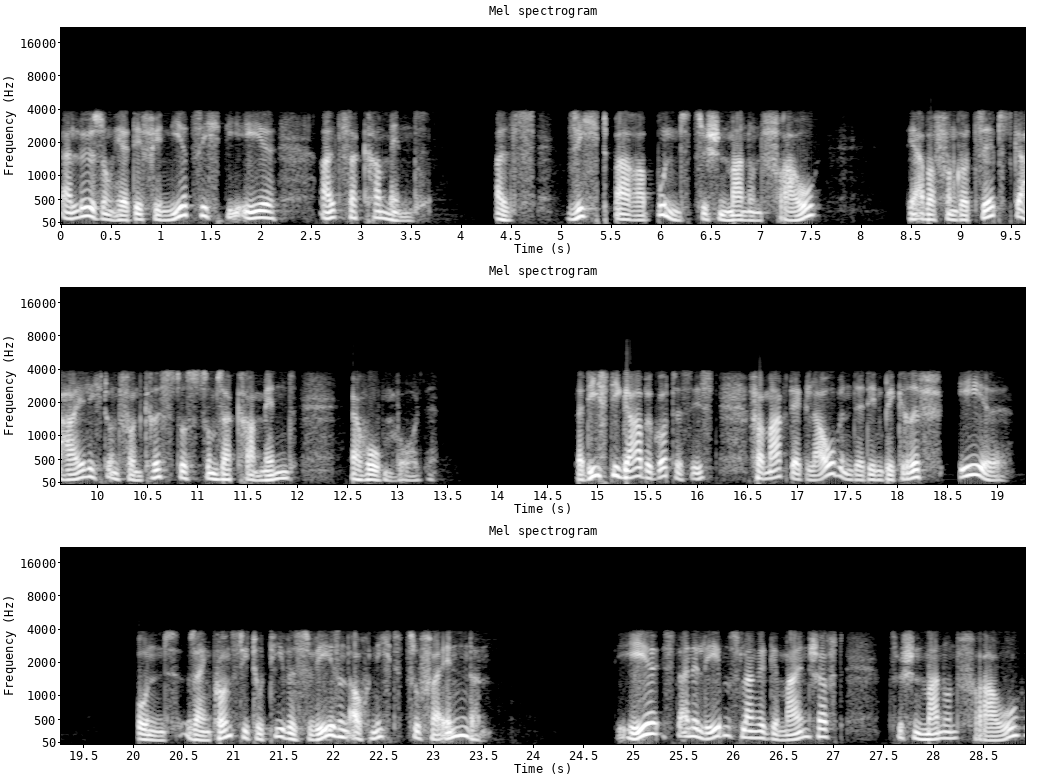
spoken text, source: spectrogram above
Erlösung her definiert sich die Ehe als Sakrament, als sichtbarer Bund zwischen Mann und Frau, der aber von Gott selbst geheiligt und von Christus zum Sakrament erhoben wurde. Da dies die Gabe Gottes ist, vermag der Glaubende den Begriff Ehe und sein konstitutives Wesen auch nicht zu verändern. Die Ehe ist eine lebenslange Gemeinschaft zwischen Mann und Frau,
